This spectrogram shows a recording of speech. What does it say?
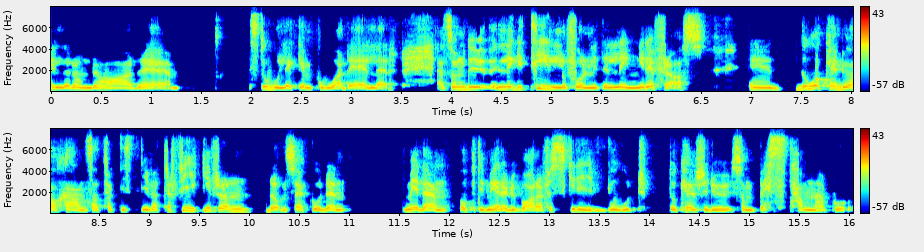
eller om du har eh, storleken på det eller alltså om du lägger till och får en lite längre fras, Eh, då kan du ha chans att faktiskt driva trafik ifrån de sökorden. Medan optimerar du bara för skrivbord, då kanske du som bäst hamnar på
